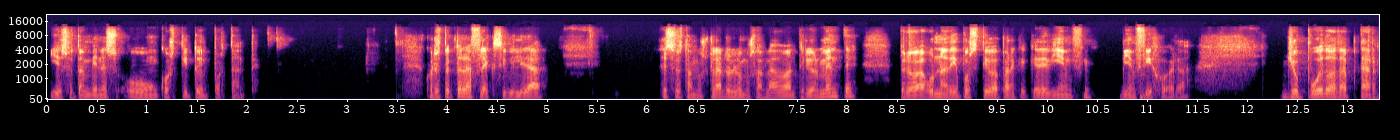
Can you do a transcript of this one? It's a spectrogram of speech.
Y eso también es un costito importante. Con respecto a la flexibilidad, eso estamos claros, lo hemos hablado anteriormente, pero hago una diapositiva para que quede bien, bien fijo, ¿verdad? Yo puedo adaptar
